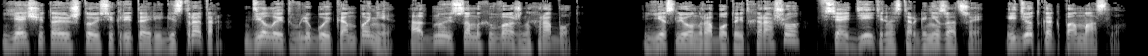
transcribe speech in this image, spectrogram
Я считаю, что секретарь-регистратор делает в любой компании одну из самых важных работ. Если он работает хорошо, вся деятельность организации идет как по маслу.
